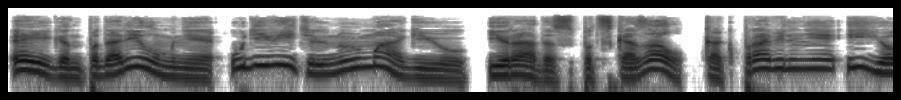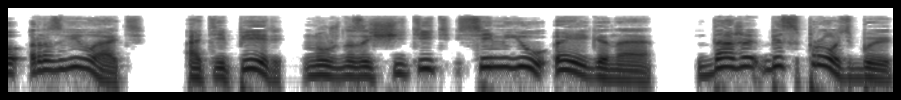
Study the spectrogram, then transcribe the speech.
Эйгон подарил мне удивительную магию, и Радос подсказал, как правильнее ее развивать. А теперь нужно защитить семью Эйгона, даже без просьбы.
